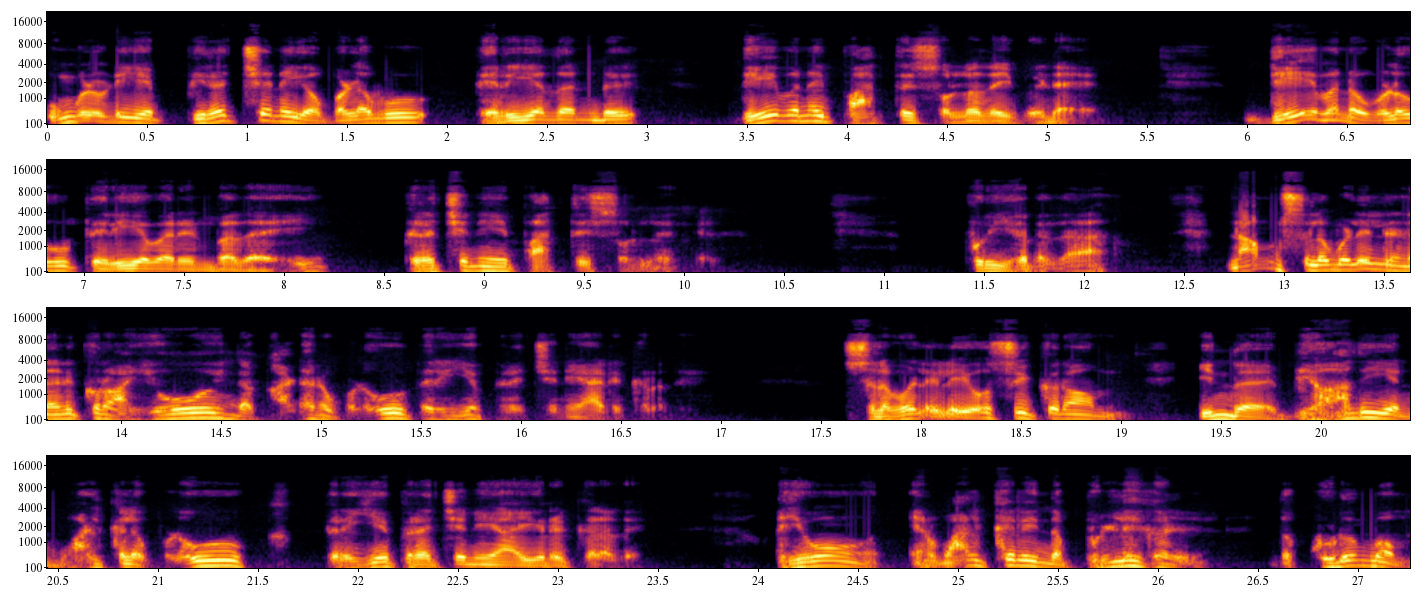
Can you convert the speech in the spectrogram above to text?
உங்களுடைய பிரச்சனை எவ்வளவு பெரியதென்று தேவனை பார்த்து சொல்வதை விட தேவன் எவ்வளவு பெரியவர் என்பதை பிரச்சனையை பார்த்து சொல்லுங்கள். புரிகிறதா? நாம் சில வேளையில் நினைக்கிறோம் ஐயோ இந்த கடன் எவ்வளவு பெரிய பிரச்சனையா இருக்கிறது. சில வேளையில யோசிக்கிறோம் இந்த வியாதி என் வாழ்க்கையில எவ்வளவு பெரிய பிரச்சனையா இருக்கிறது. ஐயோ என் வாழ்க்கையில இந்த பிள்ளைகள் இந்த குடும்பம்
